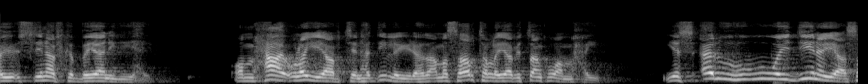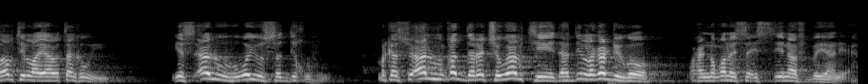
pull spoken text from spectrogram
ayuu istinaafka bayaanigu yahay oo maxaa ula yaabteen haddii la yidhahdo ama sababta la yaabitaanku waa maxay? Yas'aluhu wuu weydiinayaa sababtii la yaabitaanka weeye yas'aluhu wa yusaddiquhu. Marka su'aal muqadara jawaabteed haddii laga dhigo waxay noqonaysaa istinaaf bayaani ah.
